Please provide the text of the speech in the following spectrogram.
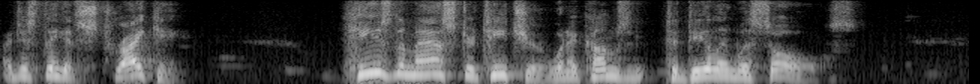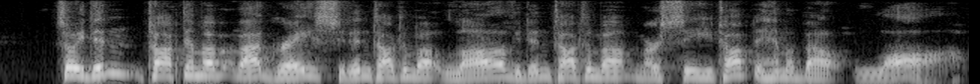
I just think it's striking. He's the master teacher when it comes to dealing with souls. So he didn't talk to him about grace. He didn't talk to him about love. He didn't talk to him about mercy. He talked to him about law.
